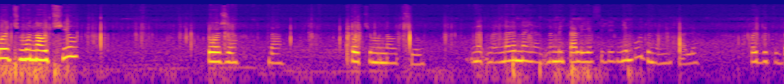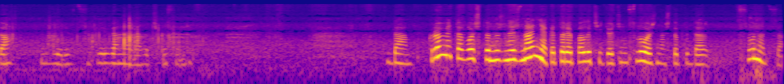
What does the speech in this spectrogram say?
кое-чему научил тоже, да, кое-чему научил. На- на- наверное, я на металле я сидеть не буду на металле. Пойду туда, в дерево, деревянная лавочка сяду. Да. Кроме того, что нужны знания, которые получить очень сложно, чтобы туда сунуться.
